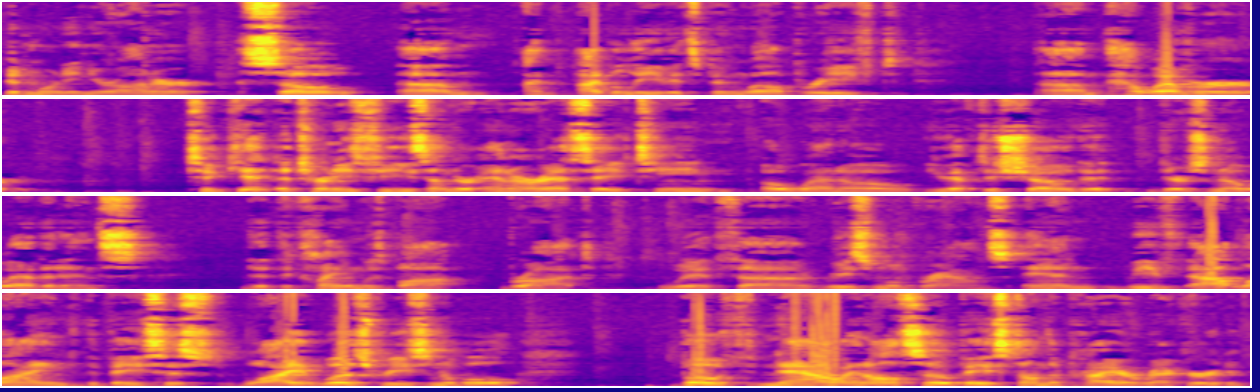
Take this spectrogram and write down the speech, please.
Good morning, Your Honor. So, um, I, I believe it's been well briefed. Um, however, to get attorney's fees under NRS 18010, you have to show that there's no evidence that the claim was bought, brought with uh, reasonable grounds. And we've outlined the basis why it was reasonable, both now and also based on the prior record.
